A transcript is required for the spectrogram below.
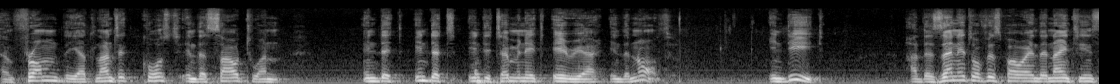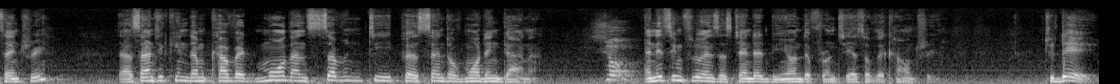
and from the Atlantic coast in the south to an indet- indet- indeterminate area in the north. Indeed, at the zenith of its power in the 19th century, the Asante Kingdom covered more than 70% of modern Ghana, Sure. and its influence extended beyond the frontiers of the country. Today,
